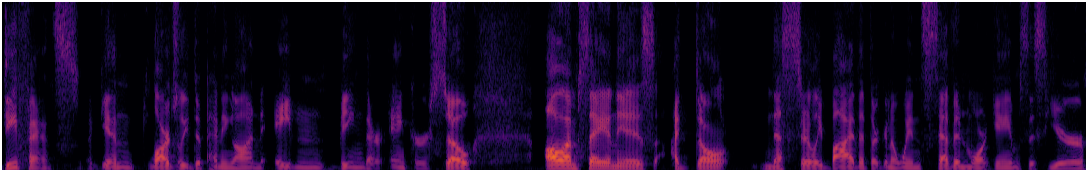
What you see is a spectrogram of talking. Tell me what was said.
defense. Again, largely depending on Ayton being their anchor. So all I'm saying is I don't necessarily buy that they're going to win seven more games this year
